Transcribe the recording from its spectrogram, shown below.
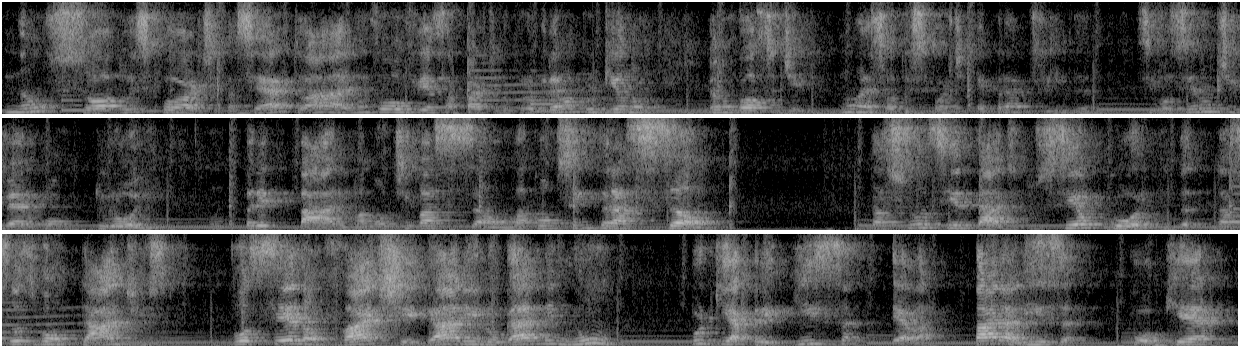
não só do esporte, tá certo? Ah, eu não vou ouvir essa parte do programa porque eu não, eu não gosto de. Não é só do esporte, é para a vida. Se você não tiver o controle, um preparo, uma motivação, uma concentração da sua ansiedade, do seu corpo, das suas vontades, você não vai chegar em lugar nenhum, porque a preguiça ela paralisa qualquer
